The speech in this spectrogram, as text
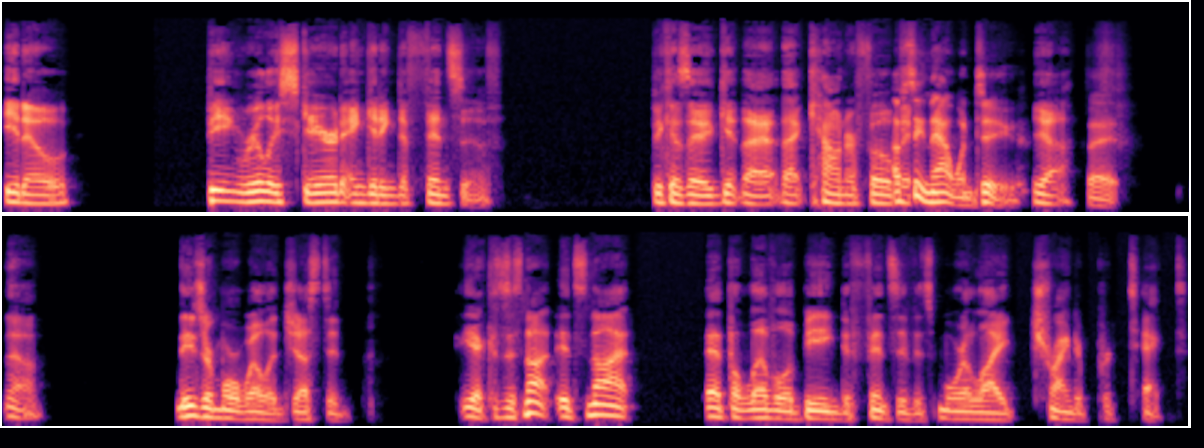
you know being really scared and getting defensive because they get that that counterphobic. I've seen that one too. yeah, but- no, these are more well adjusted. Yeah, because it's not it's not at the level of being defensive. It's more like trying to protect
